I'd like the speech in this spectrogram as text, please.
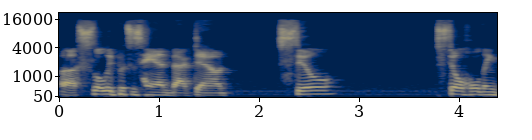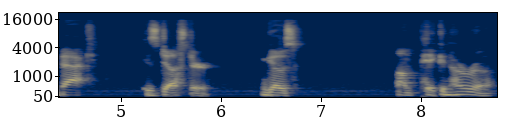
uh, slowly puts his hand back down, still, still holding back his duster, and goes, "I'm picking her up,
